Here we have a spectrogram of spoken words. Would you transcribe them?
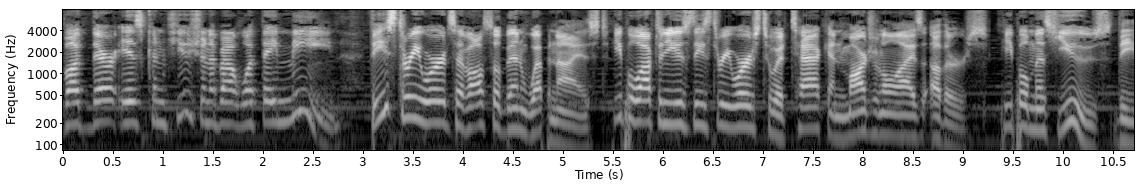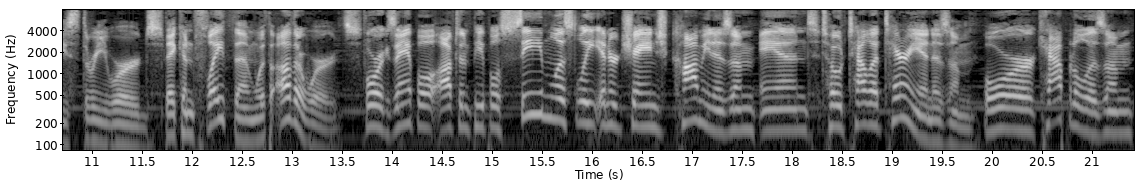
but there is confusion about what they mean. These three words have also been weaponized. People often use these three words to attack and marginalize others. People misuse these three words. They conflate them with other words. For example, often people seamlessly interchange communism and totalitarianism, or capitalism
